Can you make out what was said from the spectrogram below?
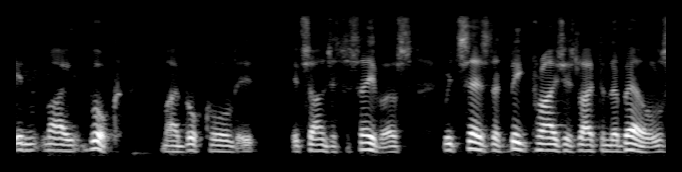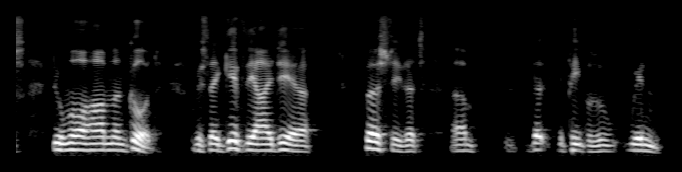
in my book, my book called If Science to Save Us, which says that big prizes like the Nobels do more harm than good because they give the idea, firstly, that, um, that the people who win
